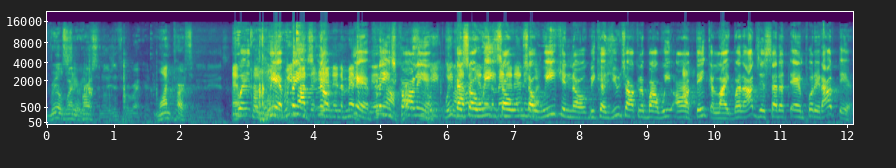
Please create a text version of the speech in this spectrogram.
real Wasn't serious. personal, just for the record. One person. Who it is. And Well, 'cause we, yeah, we about to please, no, end in a minute. yeah, please call personal. in We, we so we end in a so minute so we can know because you talking about we all think alike, but I just sat up there and put it out there.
